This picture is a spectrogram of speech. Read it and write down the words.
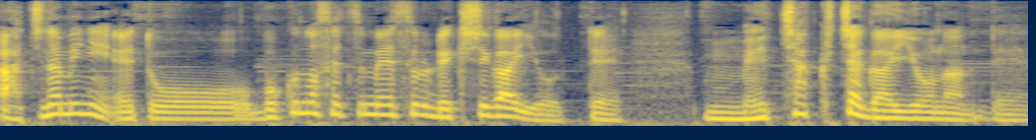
あ、ちなみに、えっ、と、僕の説明する歴史概要って、めちゃくちゃ概要なんで、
